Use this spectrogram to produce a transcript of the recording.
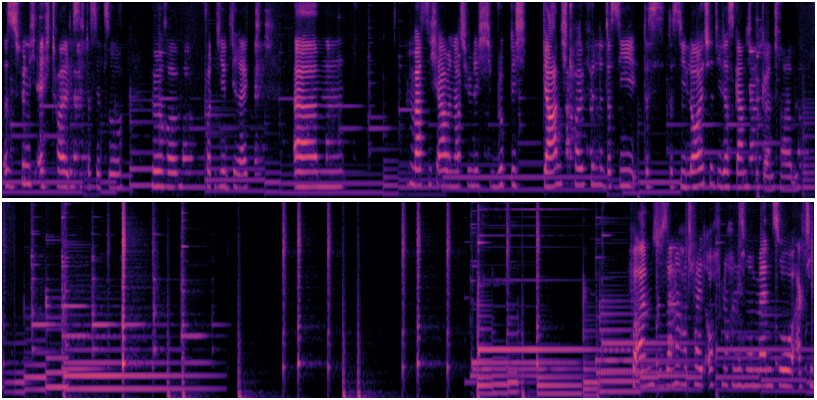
also das finde ich echt toll, dass ich das jetzt so höre von dir direkt. Ähm, was ich aber natürlich wirklich gar nicht toll finde, dass die, dass, dass die Leute, die das gar nicht gegönnt haben. Halt auch noch in diesem Moment so aktiv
